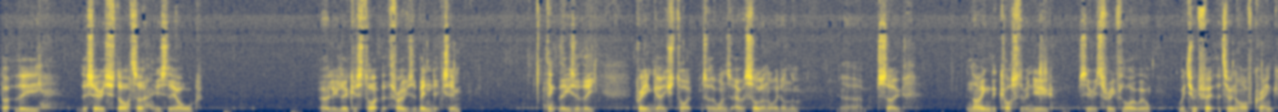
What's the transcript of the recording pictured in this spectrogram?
But the the series starter is the old early Lucas type that throws the Bendix in. I think these are the pre-engaged type, so the ones that have a solenoid on them. Uh, so knowing the cost of a new Series 3 flywheel, which would fit the 2.5 crank,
